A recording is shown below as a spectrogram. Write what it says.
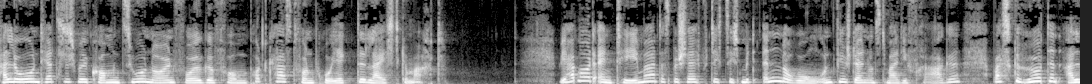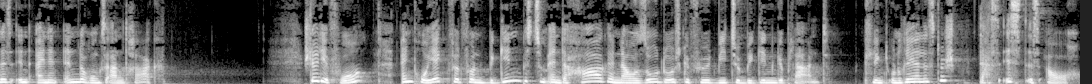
Hallo und herzlich willkommen zur neuen Folge vom Podcast von Projekte leicht gemacht. Wir haben heute ein Thema, das beschäftigt sich mit Änderungen und wir stellen uns mal die Frage, was gehört denn alles in einen Änderungsantrag? Stell dir vor, ein Projekt wird von Beginn bis zum Ende haargenau so durchgeführt wie zu Beginn geplant. Klingt unrealistisch? Das ist es auch.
